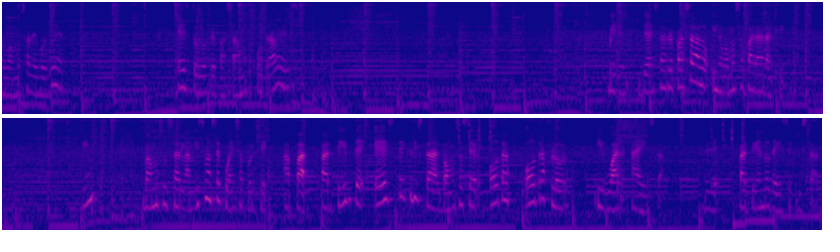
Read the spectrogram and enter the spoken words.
nos vamos a devolver. Esto lo repasamos otra vez. Miren ya está repasado y nos vamos a parar aquí. Bien vamos a usar la misma secuencia porque a partir de este cristal vamos a hacer otra otra flor igual a esta partiendo de ese cristal.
